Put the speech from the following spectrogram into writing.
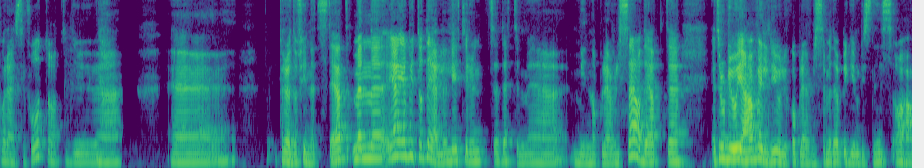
på reisefot, og at du ja. eh, prøvde å finne et sted. Men uh, ja, jeg begynte å dele litt rundt dette med min opplevelse. Og det at jeg tror du og jeg har veldig ulike opplevelser med det å bygge en business og ha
